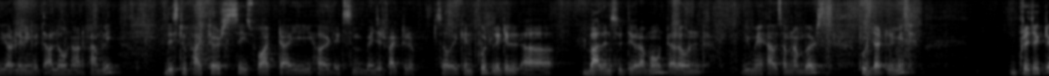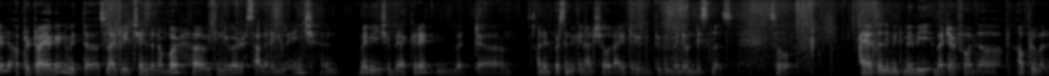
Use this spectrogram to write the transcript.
you are living with alone or family. These two factors is what i heard it's a major factor. So you can put little uh, balance with your amount around you may have some numbers put that limit. Projected after try again with uh, slightly change the number uh, within your salary range. And maybe it should be accurate but uh, 100% we cannot show right? People may don't disclose. So higher the limit may be better for the approval.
